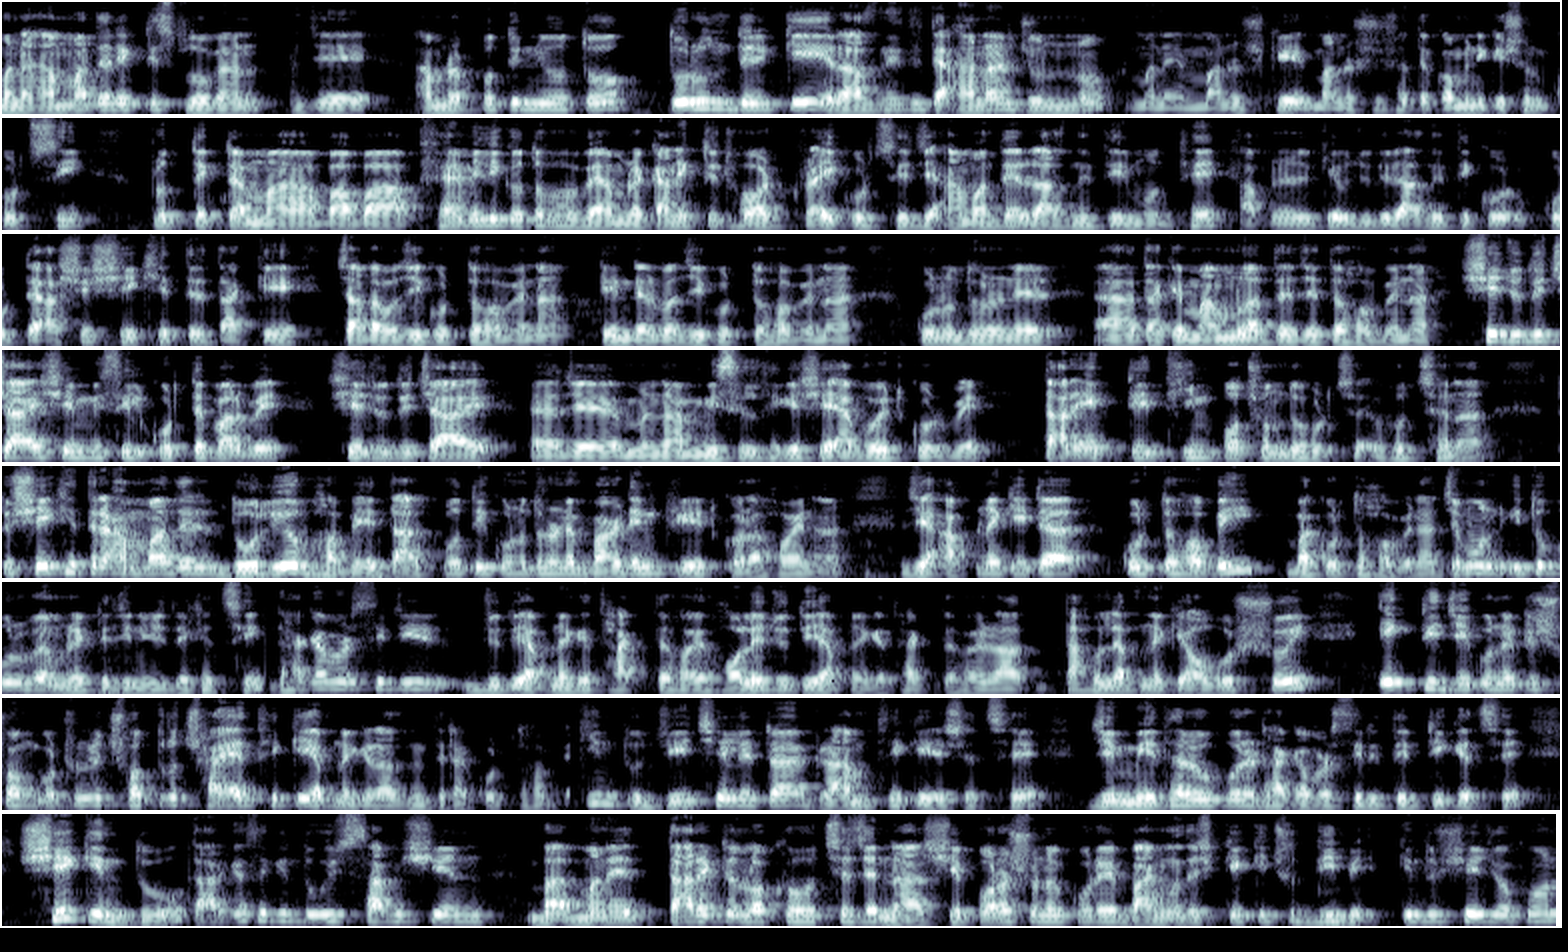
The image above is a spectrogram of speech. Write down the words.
মানে আমাদের একটি স্লোগান যে, আমরা প্রতিনিয়ত তরুণদেরকে রাজনীতিতে আনার জন্য মানে মানুষকে, মানুষের সাথে কমিউনিকেশন করছি প্রত্যেকটা মা, বাবা ফ্যামিলিগতভাবে আমরা কানেক্টেড হওয়ার ট্রাই করছি যে আমাদের রাজনীতির মধ্যে আপনার কেউ যদি রাজনীতি কর- করতে আসে সেই ক্ষেত্রে তাকে চাঁদাবাজি করতে হবে না, টেন্ডারবাজি করতে হবে না, কোনো ধরনের তাকে মামলাতে যেতে হবে না। সে যদি চায় সে মিছিল করতে পারবে, সে যদি চায় যে না, মিছিল থেকে সে অ্যাভয়েড করবে, তার একটি থিম পছন্দ হচ্ছে হচ্ছে না। তো সেই ক্ষেত্রে আমাদের দলীয়ভাবে তার প্রতি কোনো ধরনের বার্ডেন ক্রিয়েট করা হয় না যে আপনাকে এটা করতে হবেই বা করতে হবে না। যেমন ইতোপূর্বে আমরা একটা জিনিস দেখেছি, ঢাকা ভার্সিটির যদি আপনাকে থাকতে হয়, হলে যদি আপনাকে থাকতে হয় তাহলে আপনাকে অবশ্যই একটি যে কোনো একটা সংগঠনের ছত্র ছায়া থেকে আপনাকে রাজনীতিটা করতে হবে। কিন্তু যে ছেলেটা গ্রাম থেকে এসেছে, যে মেধার উপরে ঢাকা ভার্সিটিতে টিকেছে, সে কিন্তু, তার কাছে কিন্তু ওই সাফিসিয়েন্ট বা মানে তার একটা লক্ষ্য হচ্ছে যে না, সে পড়াশোনা করে বাংলাদেশকে কিছু দিবে। কিন্তু সে যখন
